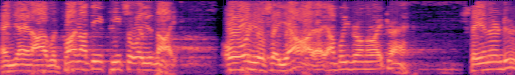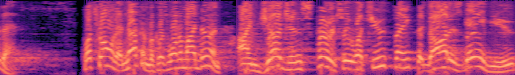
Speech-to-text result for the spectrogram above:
and, and I would try not to eat pizza late at night. Or he'll say, yeah, I, I believe you're on the right track. Stay in there and do that. What's wrong with that? Nothing, because what am I doing? I'm judging spiritually what you think that God has gave you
